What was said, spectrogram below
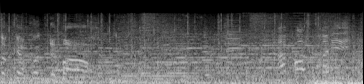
docteur Côte de Porc Approche, Freddy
